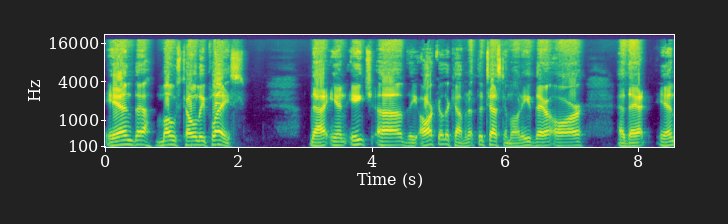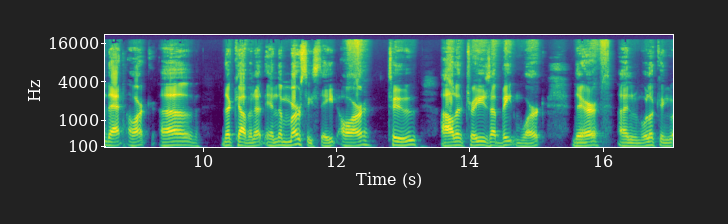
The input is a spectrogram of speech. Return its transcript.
in the most holy place. Now, in each of the Ark of the Covenant, the testimony, there are uh, that in that Ark of the Covenant, in the mercy seat, are two olive trees of beaten work there and looking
